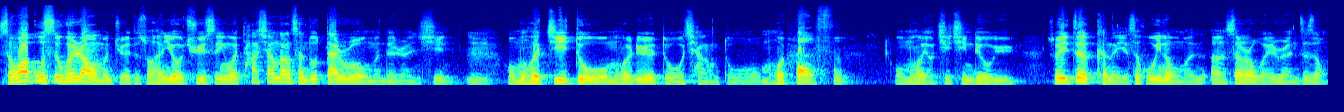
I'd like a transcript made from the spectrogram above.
神话故事会让我们觉得说很有趣，是因为它相当程度带入了我们的人性。嗯，我们会嫉妒，我们会掠夺、抢夺，我们会报复，我们会有七情六欲，所以这可能也是呼应了我们呃生而为人这种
